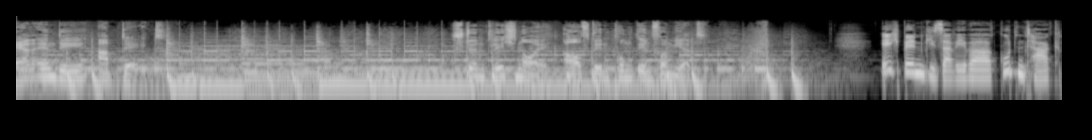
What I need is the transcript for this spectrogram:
RND Update. Stündlich neu. Auf den Punkt informiert. Ich bin Gisa Weber. Guten Tag.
